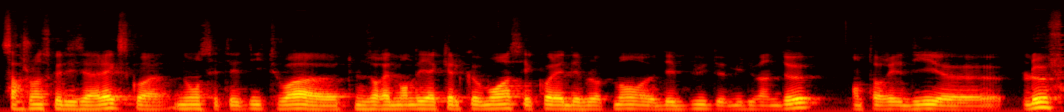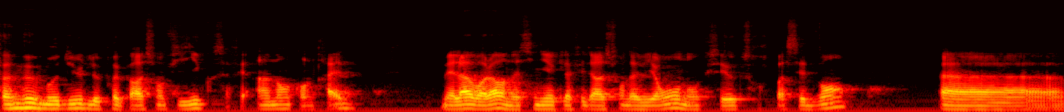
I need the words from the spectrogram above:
ça rejoint ce que disait Alex quoi. Nous, on s'était dit, tu vois, euh, tu nous aurais demandé il y a quelques mois, c'est quoi les développements début 2022 on t'aurait dit euh, le fameux module de préparation physique où ça fait un an qu'on le traîne. Mais là, voilà, on a signé avec la Fédération d'Aviron, donc c'est eux qui sont repassés devant. Euh,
